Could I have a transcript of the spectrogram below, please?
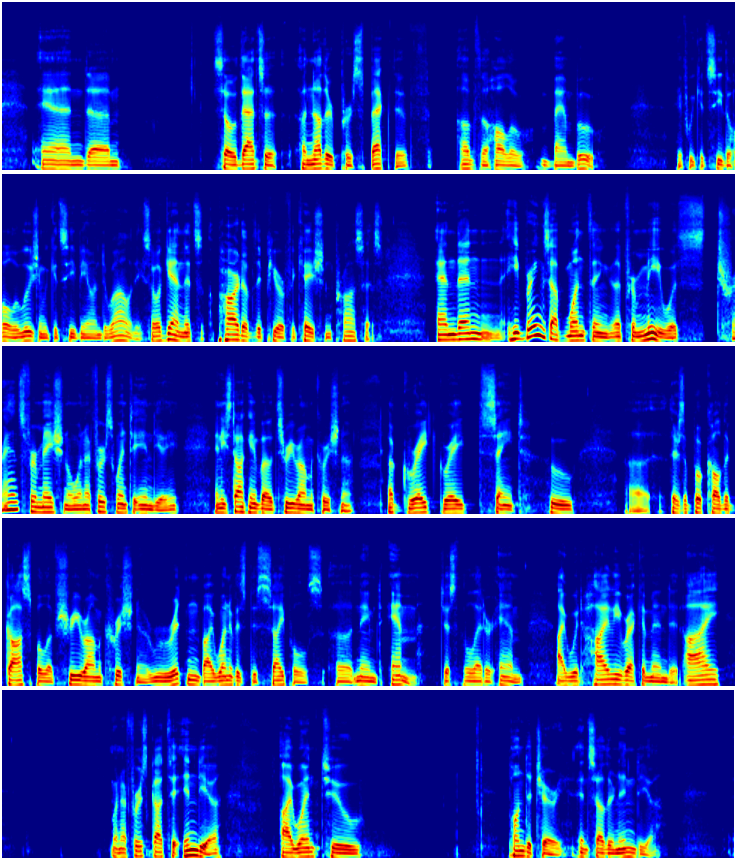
and um, so that's a another perspective of the hollow bamboo if we could see the whole illusion, we could see beyond duality. So again, it's part of the purification process. And then he brings up one thing that for me was transformational when I first went to India. And he's talking about Sri Ramakrishna, a great, great saint who uh, there's a book called The Gospel of Sri Ramakrishna, written by one of his disciples uh, named M, just the letter M. I would highly recommend it. I, when I first got to India, I went to Pondicherry in southern India,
